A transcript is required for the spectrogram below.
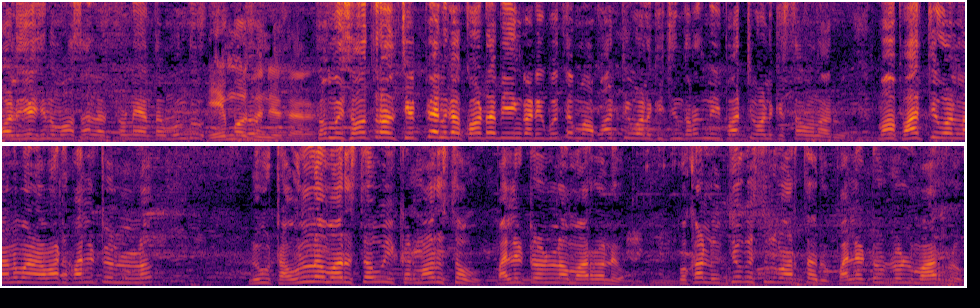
వాళ్ళు చేసిన మోసాలు ఎట్లున్నాయి అంత ముందు ఏం మోసం చేశారు? తొమ్మిది సంవత్సరాలు చెప్పానుగా కోట బియ్యం కాడికి పోతే మా పార్టీ వాళ్ళకి ఇచ్చిన తర్వాత మీ పార్టీ వాళ్ళకి ఇస్తామన్నారు మా పార్టీ వాళ్ళని అన్న మాట పల్లెటూళ్ళలో నువ్వు టౌన్లో మారుస్తావు ఇక్కడ మారుస్తావు. పల్లెటూరులో మారలేవు. ఒకళ్ళు ఉద్యోగస్తులు మారుతారు పల్లెటూరు వాళ్ళు మారరు.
